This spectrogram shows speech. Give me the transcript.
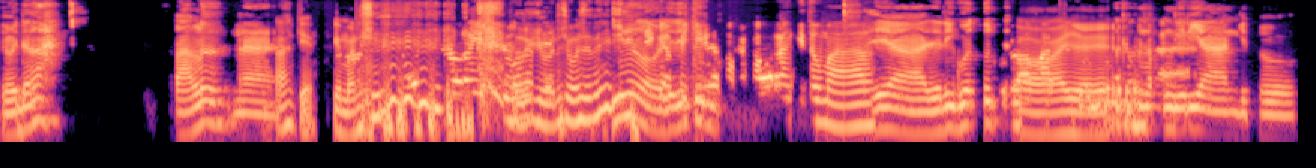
ya udahlah. Lalu, nah Ah gi- gimana sih? Orang itu Lu banget. gimana sih maksudnya? Dia loh, jadi pikir apa kata orang gitu mal. iya, jadi gue tuh Oh iya iya. gue bener pendirian gitu.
